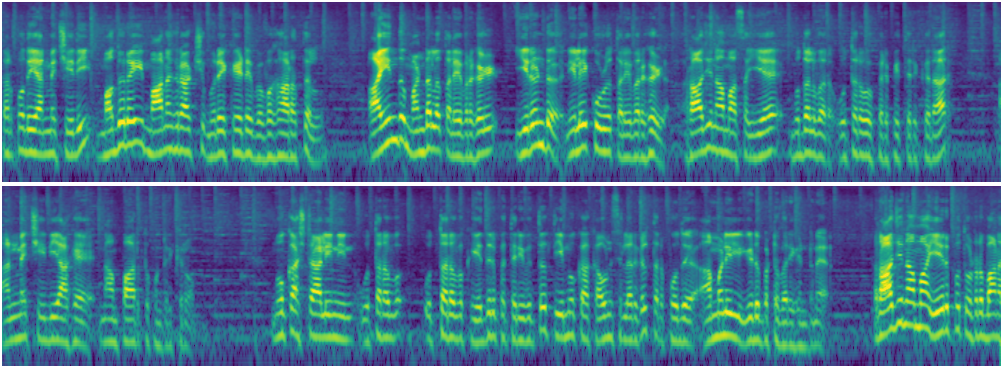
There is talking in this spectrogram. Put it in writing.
தற்போதைய அண்மைச் செய்தி மதுரை மாநகராட்சி முறைகேடு விவகாரத்தில் ஐந்து மண்டல தலைவர்கள் இரண்டு நிலைக்குழு தலைவர்கள் ராஜினாமா செய்ய முதல்வர் உத்தரவு பிறப்பித்திருக்கிறார். அண்மைச் செய்தியாக நாம் பார்த்து கொண்டிருக்கிறோம். மு க ஸ்டாலினின் உத்தரவு உத்தரவுக்கு எதிர்ப்பு தெரிவித்து திமுக கவுன்சிலர்கள் தற்போது அமளியில் ஈடுபட்டு வருகின்றனர். ராஜினாமா ஏற்பு தொடர்பான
